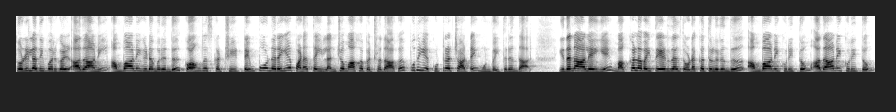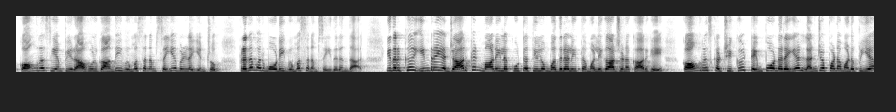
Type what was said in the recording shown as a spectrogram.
தொழிலதிபர்கள் அதானி அம்பானியிடமிருந்து காங்கிரஸ் கட்சி டெம்போ நிறைய பணத்தை லஞ்சமாக பெற்றதாக புதிய குற்றச்சாட்டை முன்வைத்திருந்தார். இதனாலேயே மக்களவை தேர்தல் தொடக்கத்திலிருந்து அம்பானி குறித்தும் அதானி குறித்தும் காங்கிரஸ் எம்பி ராகுல் காந்தி விமர்சனம் செய்யவில்லை என்றும் பிரதமர் மோடி விமர்சனம் செய்திருந்தார். இதற்கு இன்றைய ஜார்க்கண்ட் மாநில கூட்டத்திலும் பதிலளித்த மல்லிகார்ஜுன கார்கே காங்கிரஸ் கட்சிக்கு டெம்போ நிறைய லஞ்ச பணம் அனுப்பிய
